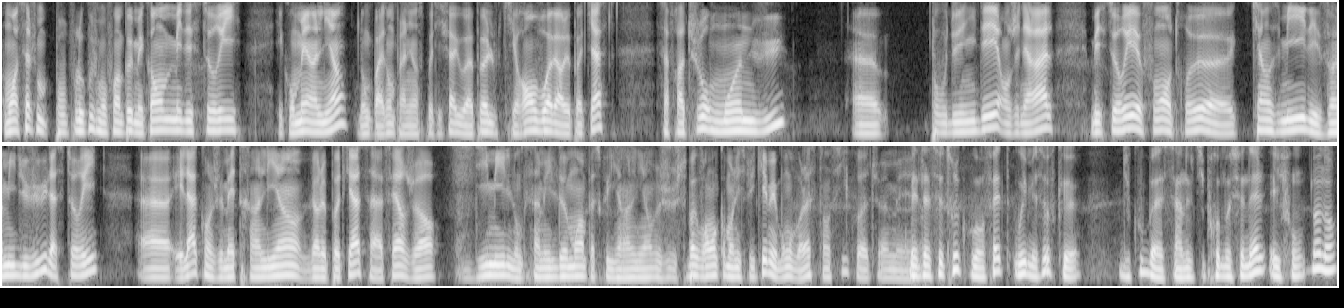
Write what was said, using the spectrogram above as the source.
moi ça, pour, le coup, je m'en fous un peu, mais quand on met des stories et qu'on met un lien, donc par exemple un lien Spotify ou Apple qui renvoie vers le podcast, ça fera toujours moins de vues. Euh, pour vous donner une idée, en général, mes stories font entre euh, 15 000 et 20 000 vues la story. Euh, et là, quand je vais mettre un lien vers le podcast, ça va faire genre 10 000, donc 5 000 de moins parce qu'il y a un lien. Je, je sais pas vraiment comment l'expliquer, mais bon, voilà, c'est ainsi quoi. Tu vois, mais... Mais t'as ce truc où en fait, oui, mais sauf que du coup, bah, c'est un outil promotionnel et ils font non, non.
